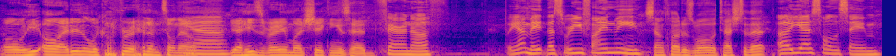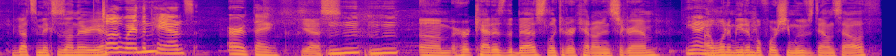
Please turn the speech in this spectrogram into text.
Oh he oh I didn't look over at him till now. Yeah. Yeah, he's very much shaking his head. Fair enough. But yeah, mate, that's where you find me. SoundCloud as well attached to that. Uh, yes, all the same. We've got some mixes on there, yeah. Toy wear the pants or thing. Yes. Mm-hmm, Um, her cat is the best. Look at her cat on Instagram. Yeah, I you- want to meet him before she moves down south.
